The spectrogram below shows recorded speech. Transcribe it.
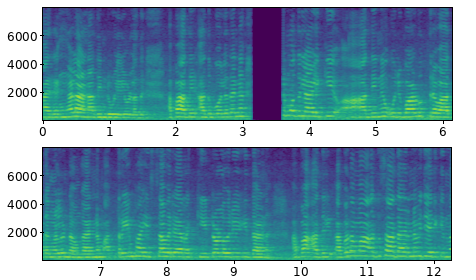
മരങ്ങളാണ് അതിന്റെ ഉള്ളിലുള്ളത്. അപ്പോൾ അത് അതുപോലെ തന്നെ മുതലാളിക്ക് അതിന് ഒരുപാട് ഉത്തരവാദിത്തങ്ങൾ ഉണ്ടാവും. കാരണം അത്രയും പൈസ അവർ ഇറക്കിയിട്ടുള്ള ഒരു ഇതാണ്. അപ്പം അതിൽ അപ്പം നമ്മൾ അത് സാധാരണ വിചാരിക്കുന്ന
